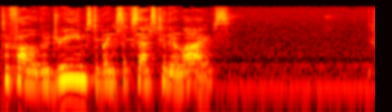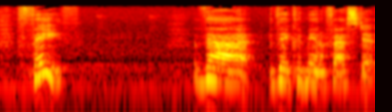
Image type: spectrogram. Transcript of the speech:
to follow their dreams, to bring success to their lives faith that they could manifest it,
